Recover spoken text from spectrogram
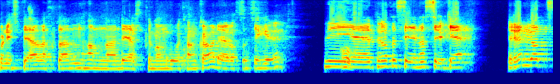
fornuftig av Vesten. Han har delt mange gode tanker. Det er også Sigurd. Vi oh. prates i neste uke. Rønn godt!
